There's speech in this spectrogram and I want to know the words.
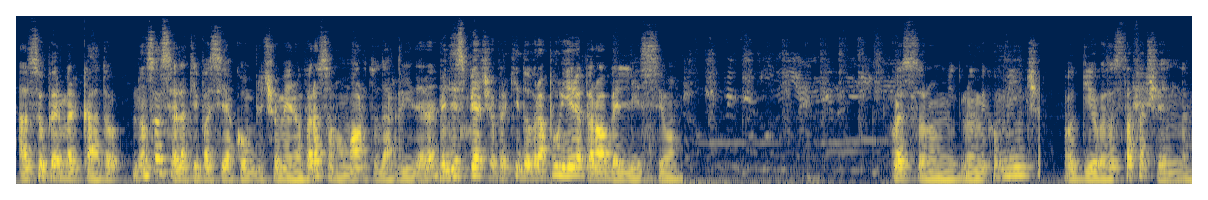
al supermercato Non so se la tipa sia complice o meno Però sono morto da ridere Mi dispiace per chi dovrà pulire però bellissimo Questo non mi, non mi convince Oddio cosa sta facendo?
